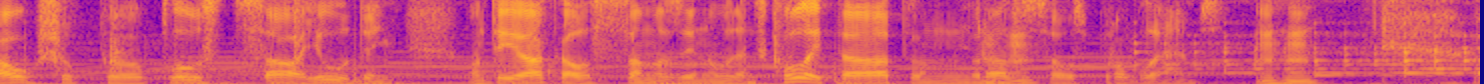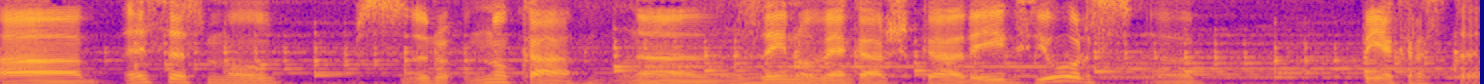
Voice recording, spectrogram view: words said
augšu plūst sāļu ūdeņi. Un tie atkal samazina ūdens kvalitāti un rada mm -hmm. savas problēmas. Mm -hmm. uh, es esmu, nu kā, uh, zinu vienkārši, ka Rīgas jūras uh, piekrastē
